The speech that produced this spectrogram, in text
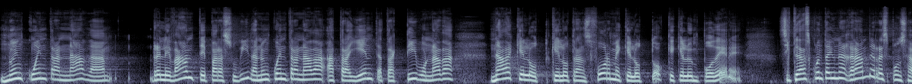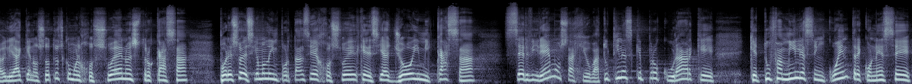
no encuentra nada relevante para su vida, no encuentra nada atrayente, atractivo, nada, nada que, lo, que lo transforme, que lo toque, que lo empodere? Si te das cuenta, hay una grande responsabilidad que nosotros como el Josué de nuestra casa, por eso decíamos la importancia de Josué que decía, yo y mi casa serviremos a Jehová. Tú tienes que procurar que, que tu familia se encuentre con ese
